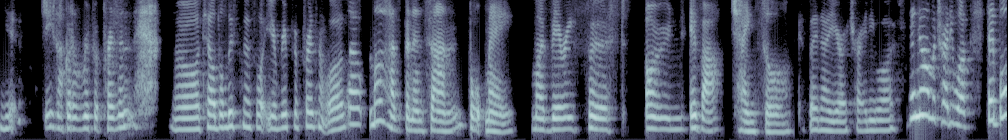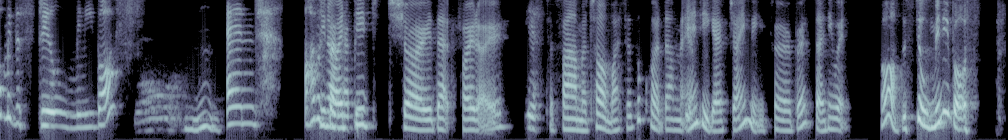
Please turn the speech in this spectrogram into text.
Yes. Geez, I got a ripper present. Oh, tell the listeners what your ripper present was. Well, my husband and son bought me my very first own ever chainsaw. Because they know you're a tradie wife. They know I'm a tradie wife. They bought me the Stihl Mini Boss. Mm. And I was you know, so I did show that photo yes. to Farmer Tom. I said, look what um, Andy gave Jamie for her birthday. And he went, oh, the Stihl Mini Boss.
